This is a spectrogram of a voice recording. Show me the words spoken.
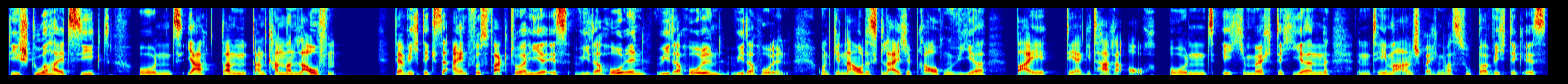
die Sturheit siegt und ja, dann, dann kann man laufen. Der wichtigste Einflussfaktor hier ist wiederholen, wiederholen, wiederholen. Und genau das gleiche brauchen wir bei der Gitarre auch. Und ich möchte hier ein, ein, Thema ansprechen, was super wichtig ist,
